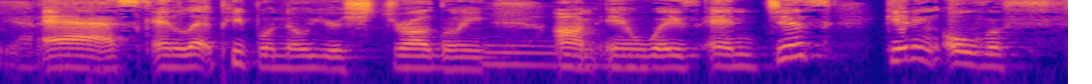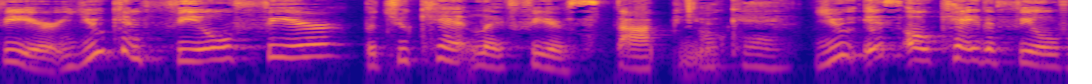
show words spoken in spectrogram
You gotta Ask and let people know you're struggling um, in ways and just getting over fear. You can feel fear, but you can't let fear stop you. Okay. You, it's okay to feel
